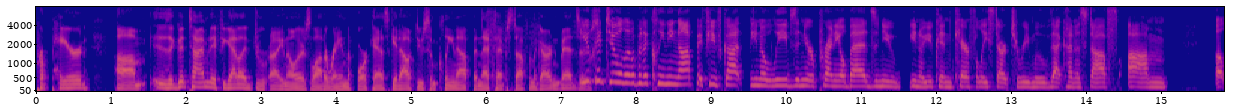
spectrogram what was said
prepared um, is a good time to, if you got to, you know, there's a lot of rain in the forecast, get out, do some cleanup and that type of stuff in the garden beds. or You could do a little bit of cleaning up if you've got, you know, leaves in your perennial beds and you, you know, you can carefully start to remove that kind of stuff. Um, a,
